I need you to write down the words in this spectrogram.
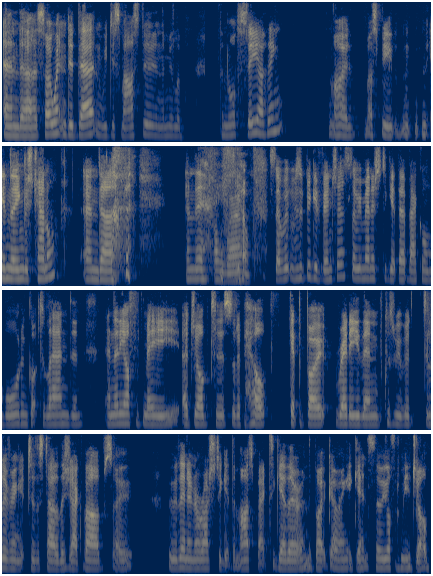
and uh, so I went and did that and we dismasted in the middle of the North Sea I think I must be in the English Channel and uh, and then oh wow yeah. so it was a big adventure so we managed to get that back on board and got to land and and then he offered me a job to sort of help get the boat ready then because we were delivering it to the start of the Jacques Vabre so we were then in a rush to get the mast back together and the boat going again. So he offered me a job.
